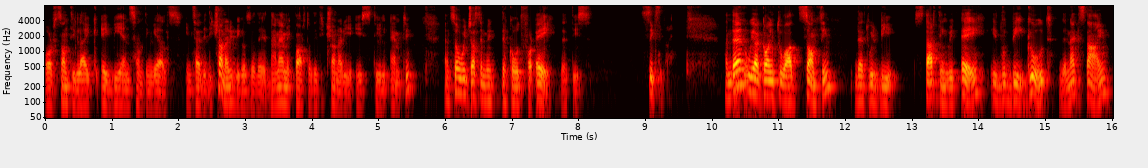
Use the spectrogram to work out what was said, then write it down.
or something like AB and something else inside the dictionary because the dynamic part of the dictionary is still empty. And so we just emit the code for A, that is 65. And then we are going to add something that will be starting with A, it would be good the next time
